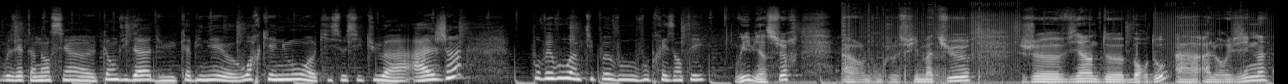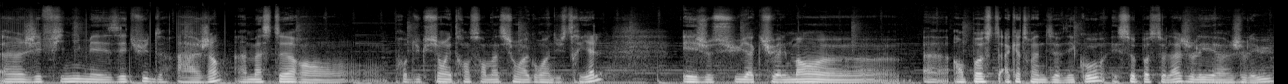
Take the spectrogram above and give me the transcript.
Vous êtes un ancien euh, candidat du cabinet euh, Work You euh, qui se situe à, à Agen. Pouvez-vous un petit peu vous, vous présenter? Oui, bien sûr. Alors, donc, je suis Mathieu. Je viens de Bordeaux à, à l'origine. Euh, J'ai fini mes études à Agen, un master en production et transformation agro-industrielle. Et je suis actuellement euh, euh, en poste à 99 déco. Et ce poste-là, je l'ai je l'ai eu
